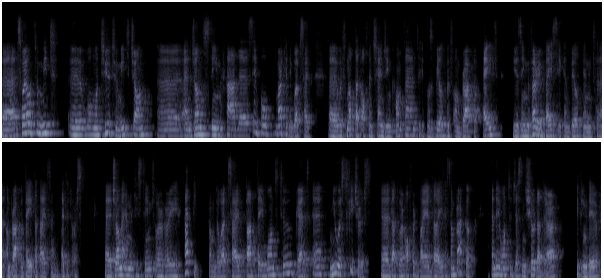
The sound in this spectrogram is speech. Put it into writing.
Uh, so I want to meet, uh, want you to meet John, uh, and John's team had a simple marketing website uh, with not that often changing content. It was built with Umbraco 8 using very basic and built-in uh, Umbraco data types and editors. John and his teams were very happy from the website, but they want to get the newest features that were offered by the latest Umbraco. And they want to just ensure that they are keeping their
